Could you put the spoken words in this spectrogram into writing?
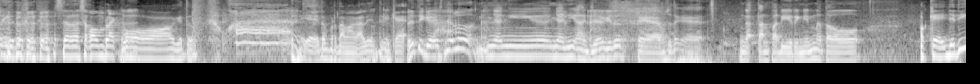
Gitu. Se- Sekomplek wow gitu. Wah, ya itu pertama kali itu kayak Berarti tiga SD lu nyanyi nyanyi aja gitu kayak maksudnya kayak nggak tanpa diiringin atau Oke, jadi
